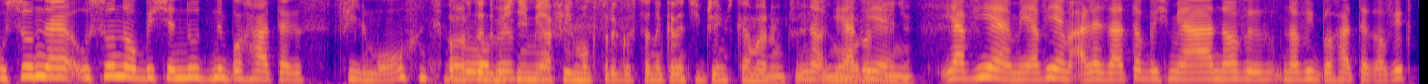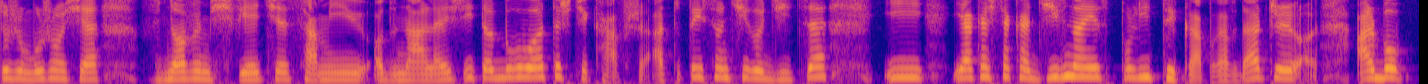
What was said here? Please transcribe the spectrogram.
usunę, usunąłby się nudny bohater z filmu. no, ale wtedy byś nie miała filmu, którego chce nakręcić James Cameron, czyli no, filmu ja o rodzinie. Wie, ja wiem, ja wiem, ale za to byś miała nowy, nowi bohaterowie, którzy muszą się w nowym świecie sami odnaleźć i to było też ciekawsze. A tutaj są ci rodzice i jakaś taka dziwna jest polityka, prawda? Czy albo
